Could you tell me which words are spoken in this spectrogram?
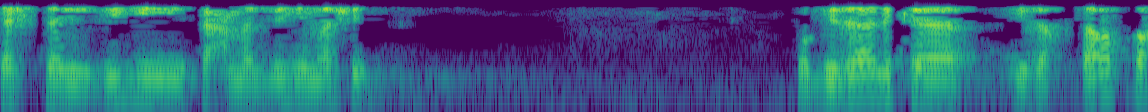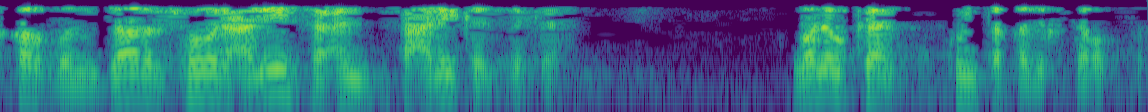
تشتري به تعمل به ما شئت. وبذلك إذا اقترضت قرضا ودار الحول عليه فعليك الزكاة. ولو كان كنت قد اقترضته.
